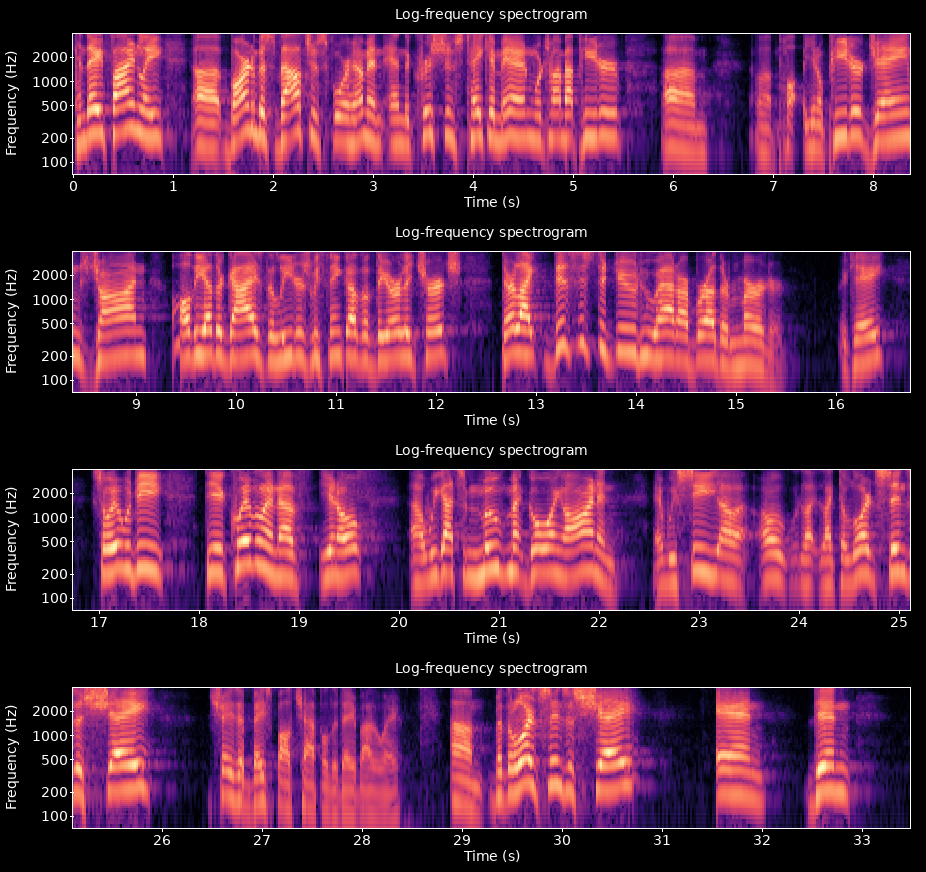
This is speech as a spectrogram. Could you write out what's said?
And they finally, uh, Barnabas vouches for him, and, and the Christians take him in. We're talking about Peter, um, uh, Paul, you know, Peter, James, John, all the other guys, the leaders we think of of the early church. They're like, this is the dude who had our brother murdered. Okay? So it would be the equivalent of, you know, uh, we got some movement going on, and, and we see, uh, oh, like, like the Lord sends us Shay. Shay's at baseball chapel today, by the way. Um, but the Lord sends us Shay, and then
